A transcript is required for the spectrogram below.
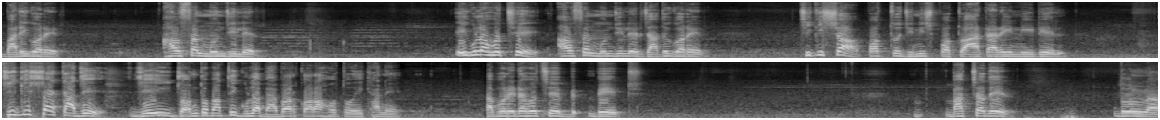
বাড়িঘরের আহসান মঞ্জিলের এগুলা হচ্ছে আহসান মঞ্জিলের জাদুঘরের চিকিৎসাপত্র জিনিসপত্র আটারি নিডেল। চিকিৎসা কাজে যেই যন্ত্রপাতিগুলা ব্যবহার করা হতো এখানে। তারপর এটা হচ্ছে বেড। বাচ্চাদের দোলনা।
